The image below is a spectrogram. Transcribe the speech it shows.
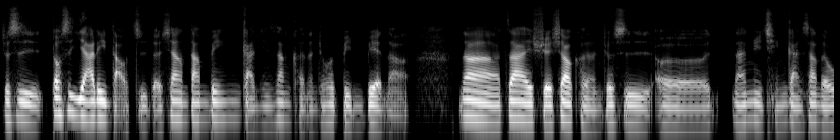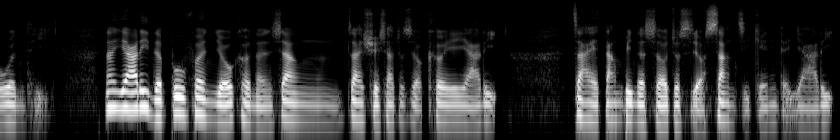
就是都是压力导致的。像当兵，感情上可能就会兵变啊；那在学校可能就是呃男女情感上的问题。那压力的部分有可能像在学校就是有课业压力，在当兵的时候就是有上级给你的压力，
